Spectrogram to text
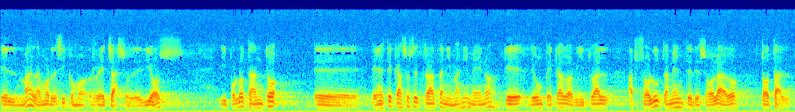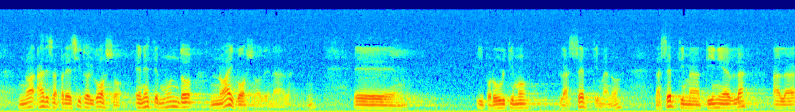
el mal amor de sí como rechazo de Dios y por lo tanto eh, en este caso se trata ni más ni menos que de un pecado habitual absolutamente desolado, total. No ha desaparecido el gozo. En este mundo no hay gozo de nada. Eh, y por último, la séptima, ¿no? La séptima tiniebla, a la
